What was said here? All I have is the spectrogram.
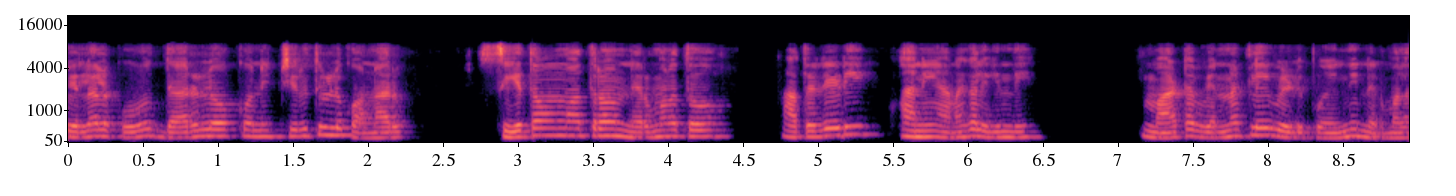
పిల్లలకు దారిలో కొన్ని చిరుతిళ్ళు కొన్నారు. సీతమ్మ మాత్రం నిర్మలతో అతడేడి? అని అనగలిగింది. మాట విన్నట్లే వెళ్ళిపోయింది నిర్మల.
